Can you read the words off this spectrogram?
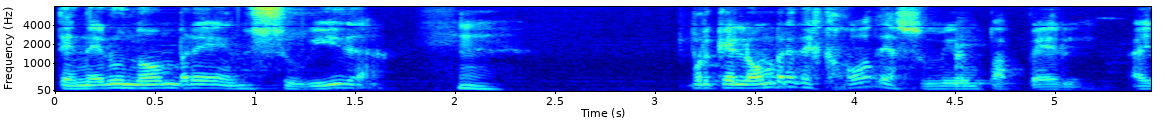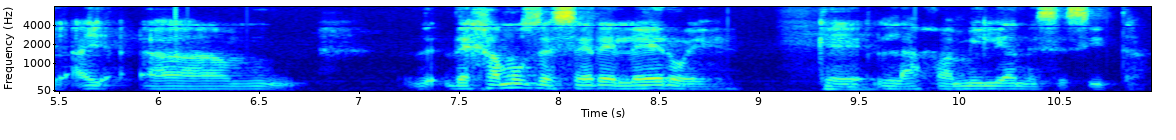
tener un hombre en su vida. Hmm. Porque el hombre dejó de asumir un papel. dejamos de ser el héroe que la familia necesita.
